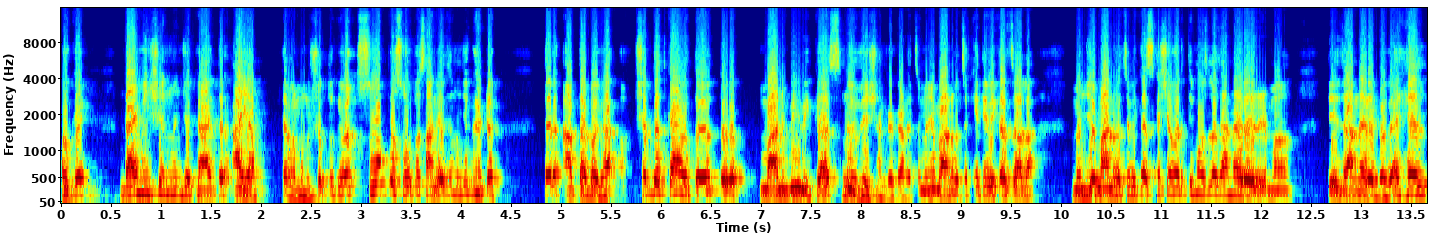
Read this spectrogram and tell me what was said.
ओके डायमेन्शन म्हणजे काय? तर आयाम. त्याला म्हणू शकतो किंवा सोपं सोपं सांगायचं म्हणजे घटक. तर आता बघा शब्दात काय होतं? तर मानवी विकास निर्देशांक काढायचं. म्हणजे मानवाचा किती विकास झाला? म्हणजे मानवाचा विकास कशावरती मोजला जाणार आहे रे मग? ते जाणार आहे बघा हेल्थ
